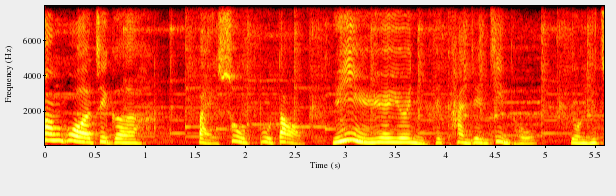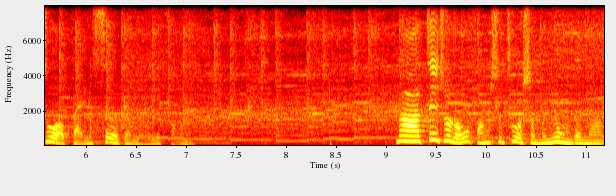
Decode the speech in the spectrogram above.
穿过这个柏树步道，隐隐约约你会看见尽头有一座白色的楼房。那这座楼房是做什么用的呢？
